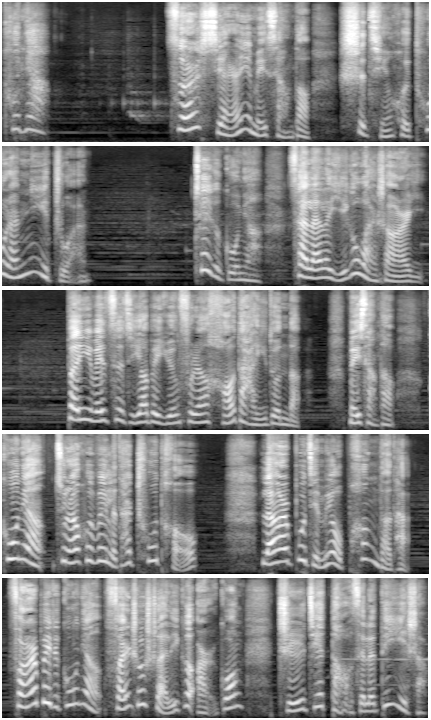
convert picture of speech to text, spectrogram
姑娘！”子儿显然也没想到事情会突然逆转。这个姑娘才来了一个晚上而已，本以为自己要被云夫人好打一顿的。没想到姑娘居然会为了她出头，兰儿不仅没有碰到她，反而被这姑娘反手甩了一个耳光，直接倒在了地上。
